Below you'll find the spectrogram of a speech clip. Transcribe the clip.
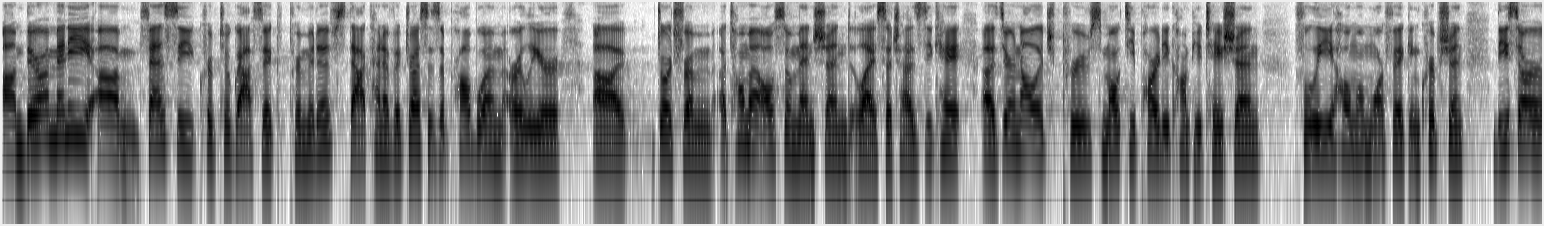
Um, there are many um, fancy cryptographic primitives that kind of addresses a problem. Earlier, uh, George from Atoma also mentioned, like such as ZK, uh, zero knowledge proofs, multi-party computation, fully homomorphic encryption. These are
